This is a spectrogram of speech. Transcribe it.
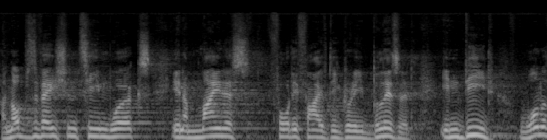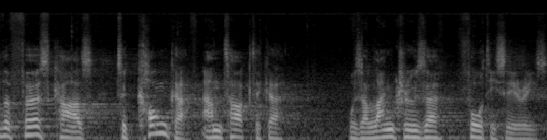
an observation team works in a minus 45 degree blizzard. Indeed, one of the first cars to conquer Antarctica was a Land Cruiser 40 Series.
